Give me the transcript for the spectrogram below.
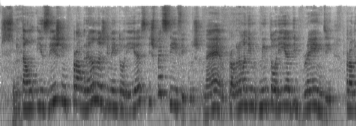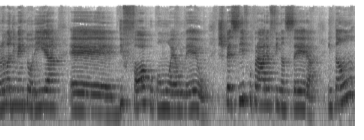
Certo. Então, existem programas de mentorias específicos, né? Programa de mentoria de brand, programa de mentoria é, de foco, como é o meu, específico para a área financeira. Então,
